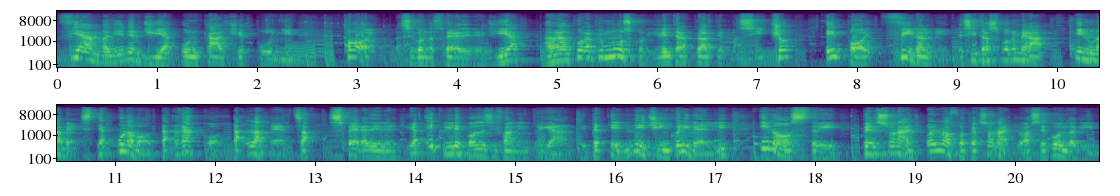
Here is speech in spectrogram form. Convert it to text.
fiamma di energia con calci e pugni. Poi la seconda sfera di energia avrà ancora più muscoli, diventerà più alto e massiccio e poi finalmente si trasformerà in una bestia una volta raccolta la terza sfera di energia. E qui le cose si fanno intriganti perché nei cinque livelli i nostri personaggi o il nostro personaggio a seconda di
